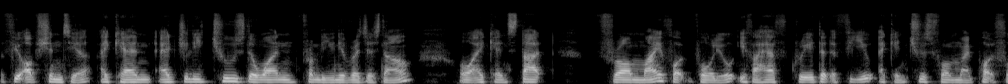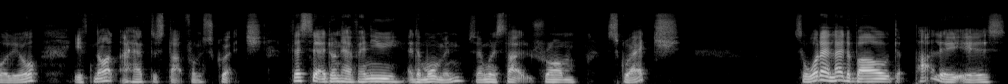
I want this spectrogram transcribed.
a few options here. I can actually choose the one from the universe just now or i can start from my portfolio. If i have created a few i can choose from my portfolio. If not i have to start from scratch. Let's say i don't have any at the moment so i'm going to start from scratch. So what I like about Parlay is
